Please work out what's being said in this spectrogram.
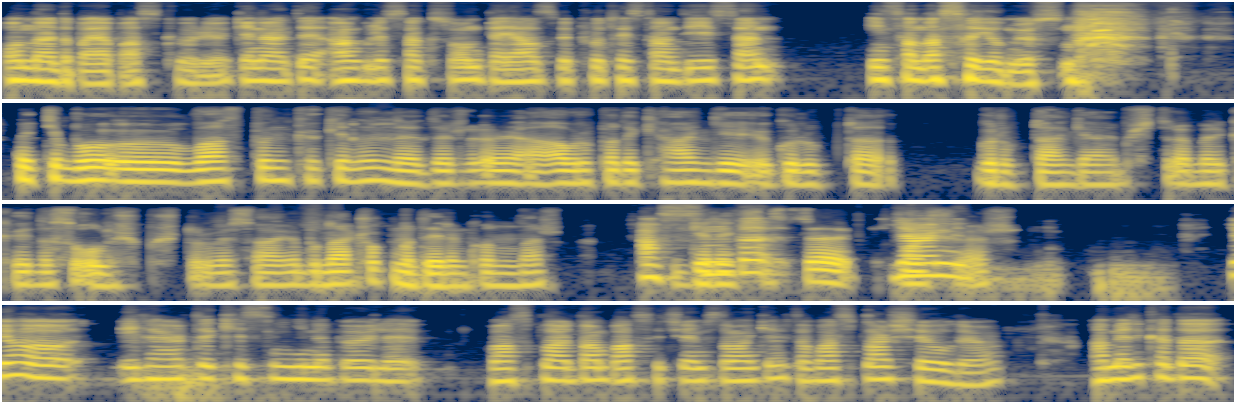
onlar da bayağı baskı görüyor. Genelde Anglo-Sakson, beyaz ve protestan değilsen insandan sayılmıyorsun. Peki bu e, WASP'ın kökeni nedir? E, Avrupa'daki hangi grupta gruptan gelmiştir? Amerika'yı nasıl oluşmuştur vesaire? Bunlar çok mu derin konular? Aslında Gereksizse boş yani ver. ya ileride kesin yine böyle WASP'lardan bahsedeceğimiz zaman gelir de WASP'lar şey oluyor. Amerika'da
